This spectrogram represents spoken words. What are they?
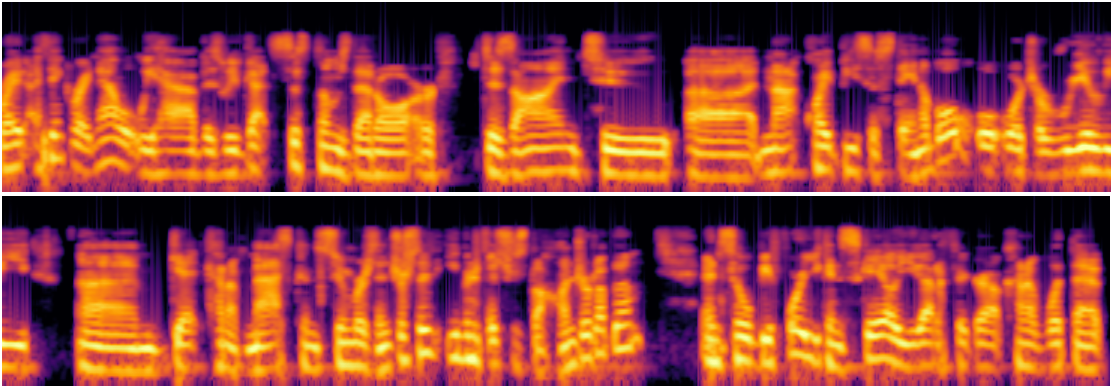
right? I think right now what we have is we've got systems that are designed to uh, not quite be sustainable or, or to really um, get kind of mass consumers interested, even if it's just a hundred of them. And so before you can scale, you got to figure out kind of what that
